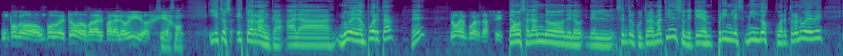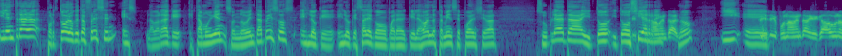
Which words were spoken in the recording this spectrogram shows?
un poco un poco de todo para el, para el oído Sí, digamos. sí. Y esto, es- esto arranca a las 9 de puerta, ¿eh? nueva en puerta sí Estamos hablando de lo- del Centro Cultural Matienzo, que queda en Pringles 1249. Y la entrada, por todo lo que te ofrecen, es la verdad que, que está muy bien, son 90 pesos. Es lo, que, es lo que sale como para que las bandas también se puedan llevar su plata y, todo y todo Sí, cierre. fundamental. ¿no? Y, eh, sí, sí, fundamental que cada uno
